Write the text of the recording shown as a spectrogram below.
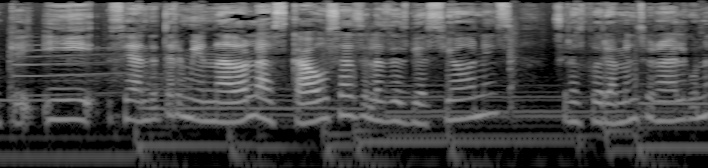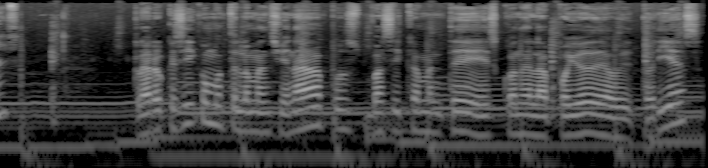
Ok, ¿y se han determinado las causas de las desviaciones? ¿Se nos podría mencionar algunas? Claro que sí, como te lo mencionaba, pues básicamente es con el apoyo de auditorías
